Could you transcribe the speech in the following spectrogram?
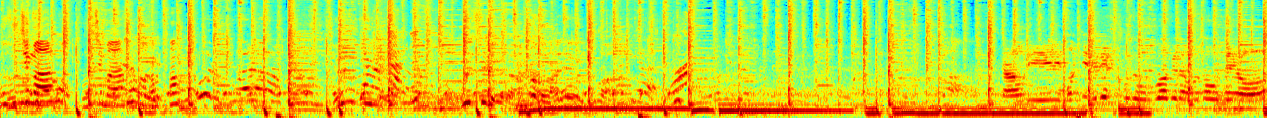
웃지 마, 웃지 마. 자, 우리 먼지 드레스 코드 우아하게 어서 오세요.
